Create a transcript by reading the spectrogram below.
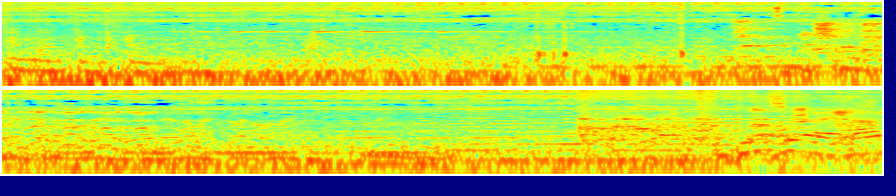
ทางเดินฝั่งฝั่งนู้นคุณพี่ชื่ออะไรครับ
